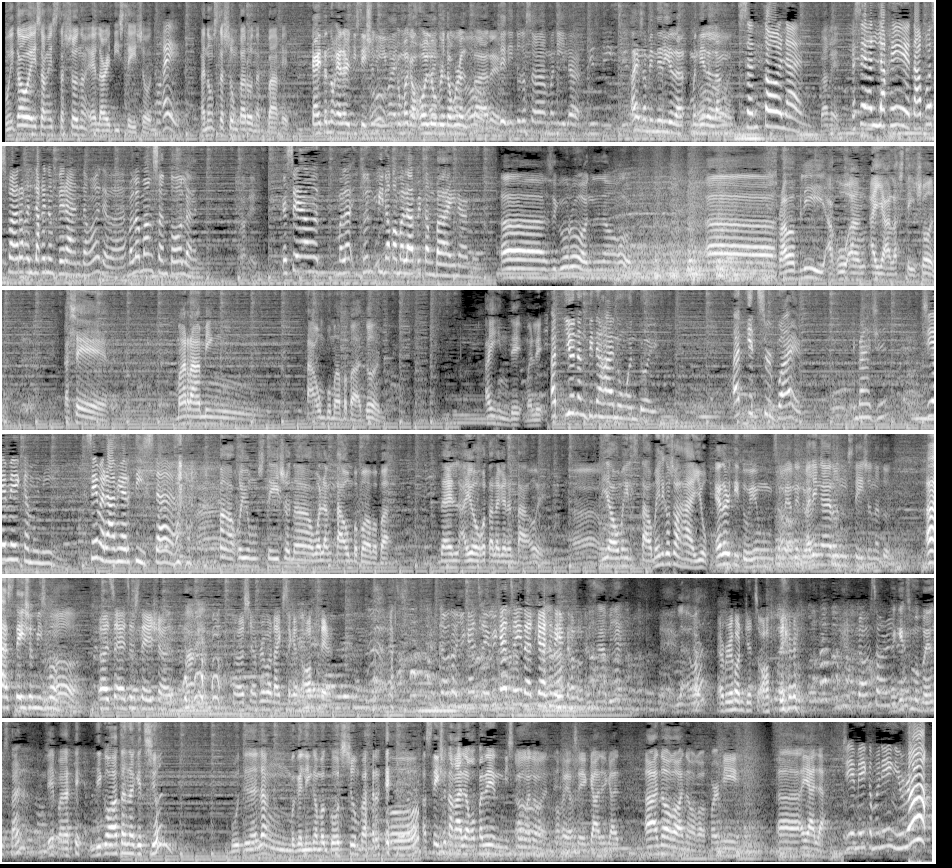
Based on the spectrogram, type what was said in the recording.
Kung ikaw ay isang estasyon ng LRT station, Okay. anong stasyon ka ron at bakit? Kahit anong LRT station, kumaga all over the world, pare. Hindi, dito lang sa Manila. Ay, sa Manila, Manila lang. Santolan. Bakit? Kasi ang laki eh. Tapos parang ang laki ng veranda mo, di ba? Malamang Santolan. Bakit? Kasi ang mala- doon pinakamalapit ang bahay namin. Ah, siguro, ano lang ako. Ah, Probably ako ang Ayala Station. Kasi maraming taong bumababa doon. Ay, hindi. Mali. At yun ang binaha nung Ondoy. At it survived. Imagine. GMA Kamuni. Kasi maraming artista. Ang ako yung station na walang taong bumababa. Dahil ayoko talaga ng tao eh. Hindi ako mahilig sa tao. Mahilig ako sa hayop. LRT2, yung sa may ano, di ba? Alin nga ron station na doon? Ah, station mismo. Oo. Uh, it's, a, it's a station. Because everyone likes to get off there. no, no, you can't say, we can't say that, can we? No. Ano sabi niya? Everyone gets off there. no, I'm sorry. Nagets mo ba yun, Stan? Hindi, pare. Hindi ko ata nagets yun. Buti na lang, magaling ka mag-costume, pare. Oo. Ah, station, akala ko pala yun mismo, ano. Okay, okay, got it, got it. Ah, ano ako, ano ako. For me, ah, Ayala. GMA Kamuning, you rock!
